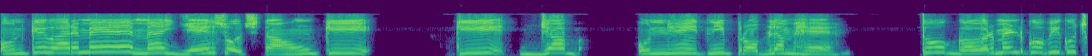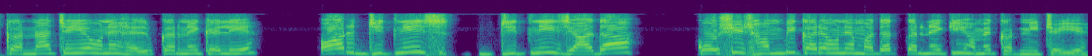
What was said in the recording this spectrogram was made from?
उनके बारे में मैं ये सोचता हूँ कि कि जब उन्हें इतनी प्रॉब्लम है तो गवर्नमेंट को भी कुछ करना चाहिए उन्हें हेल्प करने के लिए। और जितनी जितनी ज़्यादा कोशिश हम भी करें उन्हें मदद करने की हमें करनी चाहिए।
